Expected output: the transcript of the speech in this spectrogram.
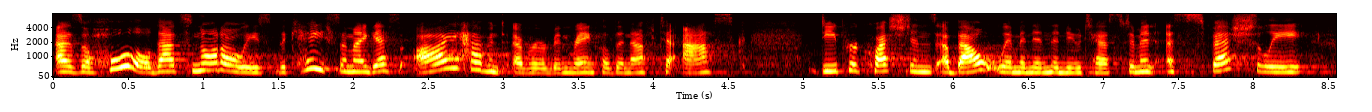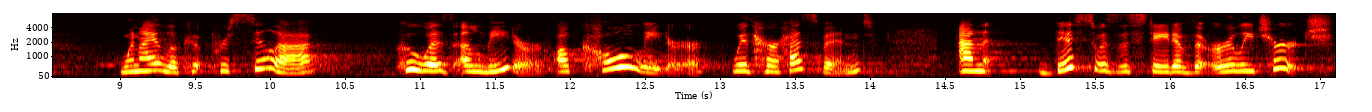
as a whole, that's not always the case. And I guess I haven't ever been rankled enough to ask deeper questions about women in the New Testament, especially when I look at Priscilla, who was a leader, a co leader with her husband. And this was the state of the early church.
